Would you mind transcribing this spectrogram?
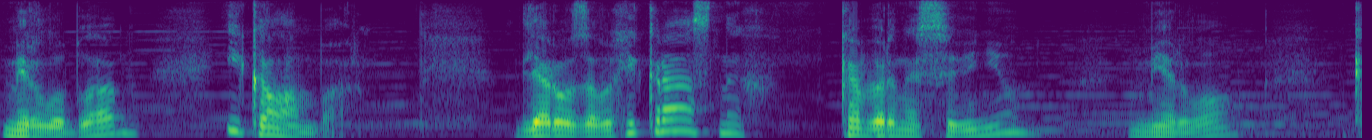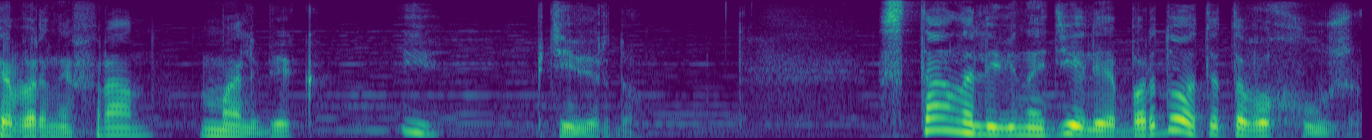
Мерло Блан и Каламбар. Для розовых и красных Каберне Савиньон, Мерло, Каберне Фран, Мальбек и Птивердо. Стало ли виноделие Бордо от этого хуже?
